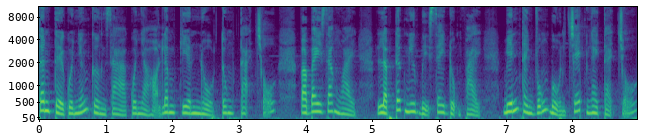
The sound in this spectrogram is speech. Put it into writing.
Thân thể của những cường giả của nhà họ Lâm kia nổ tung tại chỗ và bay ra ngoài, lập tức như bị xe đụng phải, biến thành vũng bùn chết ngay tại chỗ.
